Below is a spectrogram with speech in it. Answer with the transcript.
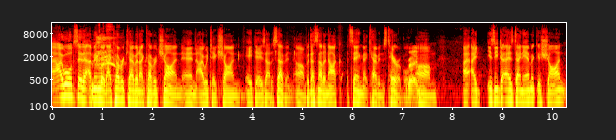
I won't say that. I mean, look, I covered Kevin, I covered Sean, and I would take Sean eight days out of seven. Um, but that's not a knock saying that Kevin's terrible. Right. Um, I, I, is he as dynamic as Sean?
